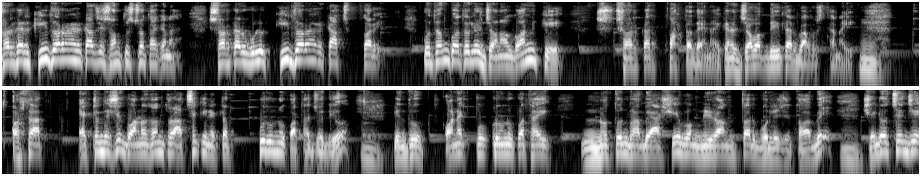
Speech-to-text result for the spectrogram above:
সরকার কি ধরনের কাজে সন্তুষ্ট থাকে না? সরকারগুলো কি ধরনের কাজ করে? প্রথম কথা হলো জনগণকে সরকার পাত্তা দেয় না এখানে জবাবদিহিতার ব্যবস্থা নাই। অর্থাৎ একটা দেশে গণতন্ত্র আছে কিনা একটা পুরনো কথা যদিও কিন্তু অনেক পুরনো কথাই নতুন ভাবে আসে এবং নিরন্তর বলে যেতে হবে। সেটা হচ্ছে যে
